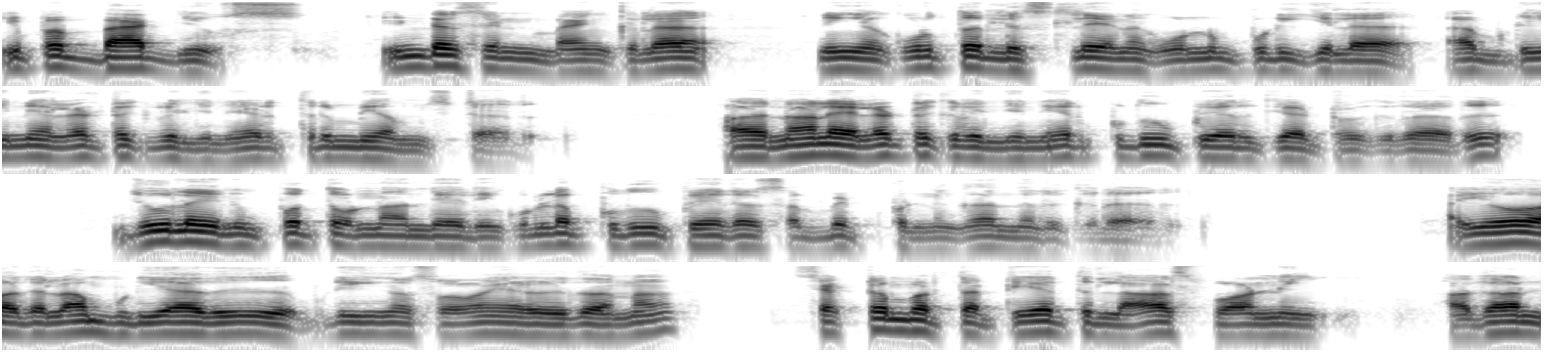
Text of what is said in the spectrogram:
இப்போ பேட் நியூஸ் இண்டஸ்இன் பேங்க்கில் நீங்கள் கொடுத்த லிஸ்ட்டில் எனக்கு ஒன்றும் பிடிக்கல அப்படின்னு எலக்ட்ரிக்கல் இன்ஜினியர் திரும்பி அமைச்சிட்டாரு. அதனால் எலக்ட்ரிக்கல் இன்ஜினியர் புது பேர் கேட்டிருக்கிறாரு. ஜூலை முப்பத்தொன்னாம் தேதிக்குள்ளே புது பேரை சப்மிட் பண்ணுங்கன்னு இருக்கிறாரு. ஐயோ அதெல்லாம் முடியாது அப்படிங்கிற சமயம் எழுதானா செப்டம்பர் தேர்ட்டியத் லாஸ்ட் வார்னிங் அதான்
